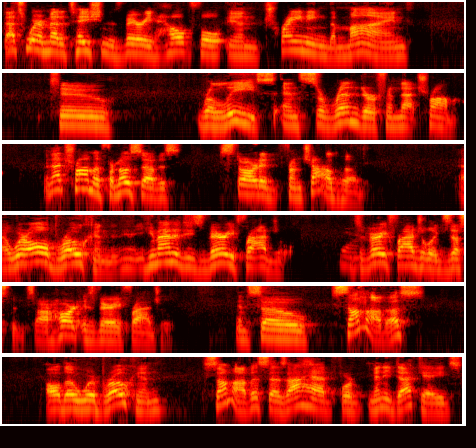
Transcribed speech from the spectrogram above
that's where meditation is very helpful in training the mind to release and surrender from that trauma. And that trauma for most of us started from childhood, Uh, we're all broken. Humanity is very fragile. Yeah. It's a very fragile existence. Our heart is very fragile. And so some of us, although we're broken, some of us, as I had for many decades,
